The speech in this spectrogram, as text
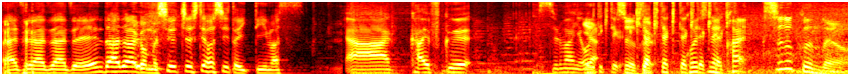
まずまずまずエンダードラゴンも集中してほしいと言っています。あー回復する前に置いてきていや来た来た来た来こいつねた来た。かいすぐ来んのよ。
